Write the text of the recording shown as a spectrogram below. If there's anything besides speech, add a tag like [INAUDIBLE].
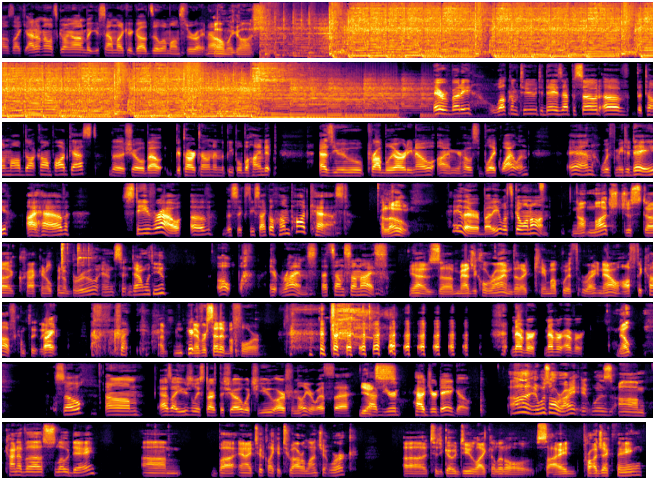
I was like, I don't know what's going on, but you sound like a Godzilla monster right now. Oh my gosh. Hey, everybody. Welcome to today's episode of the ToneMob.com podcast, the show about guitar tone and the people behind it. As you probably already know, I'm your host, Blake Wyland, and with me today, I have Steve Rao of the 60 Cycle Hum podcast. Hello. Hey there, buddy. What's going on? Not much, just uh, cracking open a brew and sitting down with you. Oh, it rhymes. That sounds so nice. Yeah, it was a magical rhyme that I came up with right now off the cuff completely. Right. [LAUGHS] I've n- never said it before. [LAUGHS] never, never, ever. Nope. So, um, as I usually start the show, which you are familiar with, uh, Yes. how'd your how'd your day go? Uh, it was all right. It was um, kind of a slow day, um, but and I took like a two-hour lunch at work uh, to go do like a little side project thing.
